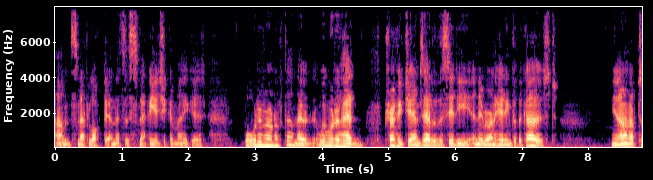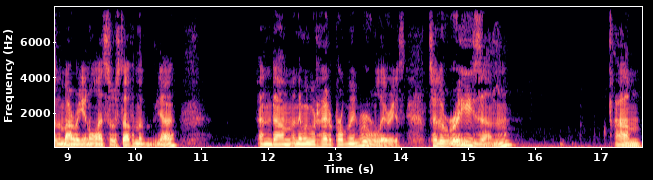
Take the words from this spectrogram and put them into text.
um, snap lockdown, that's as snappy as you can make it, what would everyone have done? We would have had traffic jams out of the city and everyone heading for the coast, you know, and up to the Murray and all that sort of stuff. And, the, you know, and, um, and then we would have had a problem in rural areas. So the reason um,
